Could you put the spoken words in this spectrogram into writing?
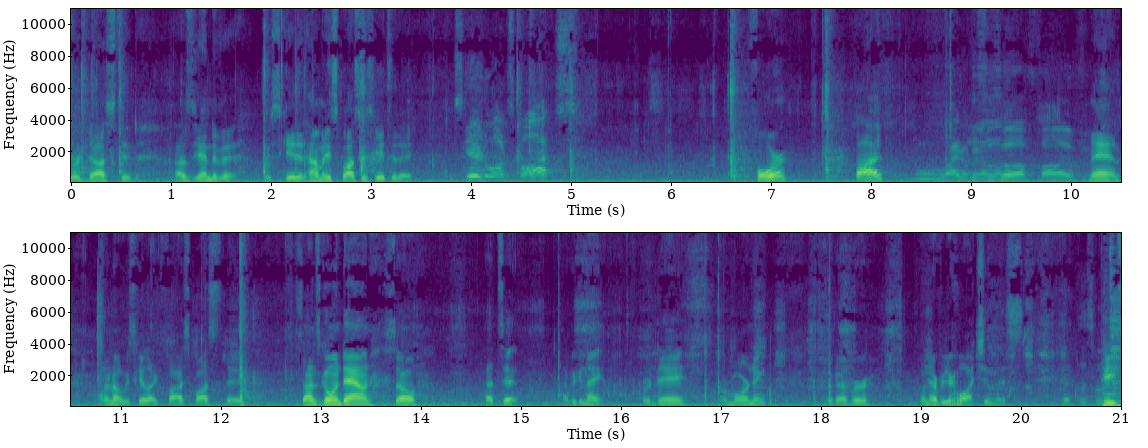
We're dusted. That was the end of it. We skated. How many spots we skate today? I'm scared a lot of spots. Four? Five? Ooh, I don't This know. is uh five. Man, I don't know. We skated like five spots today. Sun's going down, so that's it. Have a good night, or day, or morning, whatever, whenever you're watching this. Peace.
